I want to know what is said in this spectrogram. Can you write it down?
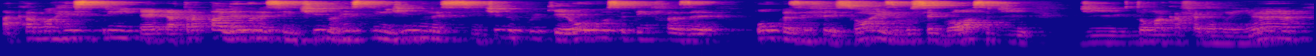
acabam é, atrapalhando nesse sentido, restringindo nesse sentido, porque ou você tem que fazer poucas refeições e você gosta de de tomar café da manhã,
